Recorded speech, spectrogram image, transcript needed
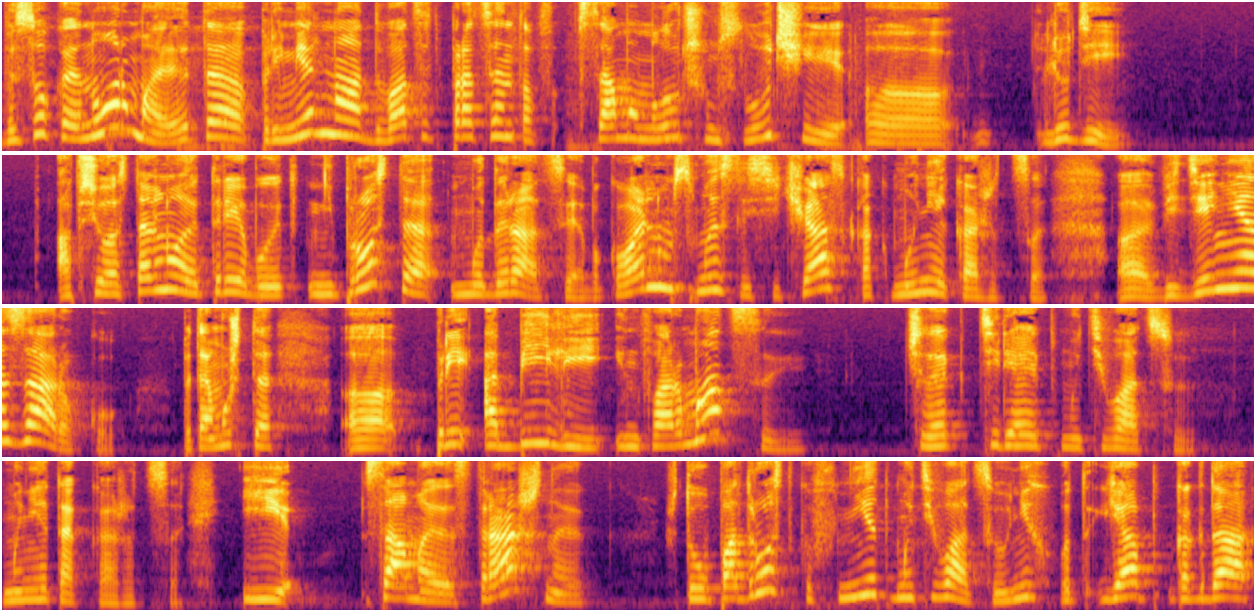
высокая норма это примерно 20% в самом лучшем случае э, людей. А все остальное требует не просто модерации, а в буквальном смысле сейчас, как мне кажется, э, ведения за руку. Потому что э, при обилии информации человек теряет мотивацию. Мне так кажется. И самое страшное, что у подростков нет мотивации. У них вот я когда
